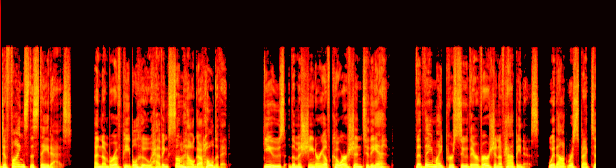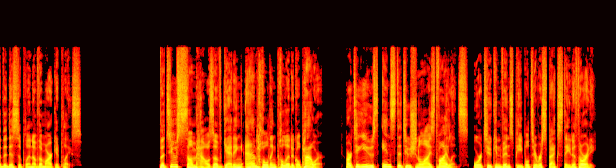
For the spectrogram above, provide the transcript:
defines the state as a number of people who, having somehow got hold of it, use the machinery of coercion to the end, that they might pursue their version of happiness without respect to the discipline of the marketplace. The two somehows of getting and holding political power are to use institutionalized violence or to convince people to respect state authority.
